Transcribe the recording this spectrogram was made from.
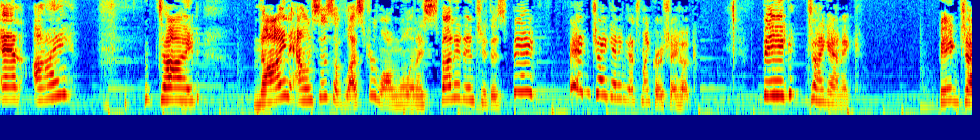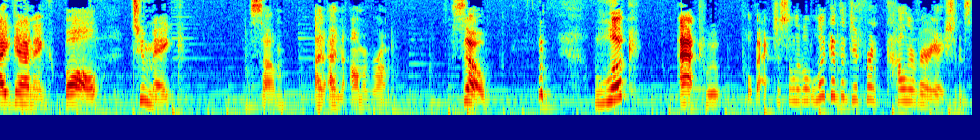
And I dyed nine ounces of Leicester long wool and I spun it into this big, big, gigantic, that's my crochet hook, big, gigantic, big, gigantic ball to make some, a, an amigurumi. So, look at, we'll pull back just a little, look at the different color variations.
